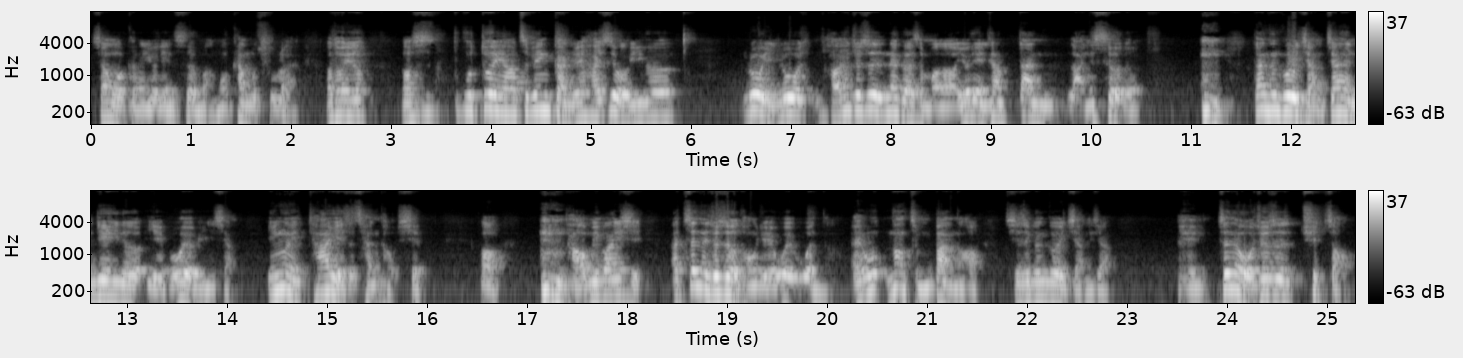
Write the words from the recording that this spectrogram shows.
像我可能有点色盲，我看不出来。啊，同学说老师不对啊，这边感觉还是有一个若隐若，好像就是那个什么呢，有点像淡蓝色的。但跟各位讲，加点列印的也不会有影响，因为它也是参考线哦。好，没关系。啊，真的就是有同学会问啊，哎，我那怎么办呢？哈，其实跟各位讲一下，哎，真的我就是去找，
